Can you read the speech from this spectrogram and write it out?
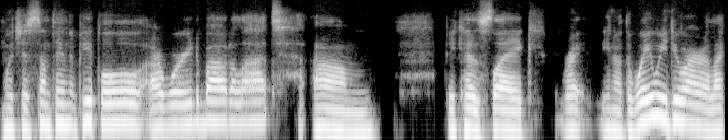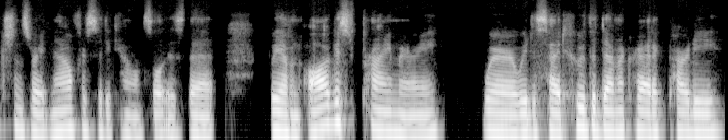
which is something that people are worried about a lot. Um, because like right you know the way we do our elections right now for city council is that we have an august primary where we decide who the democratic party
